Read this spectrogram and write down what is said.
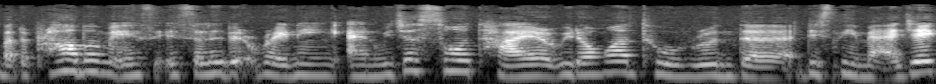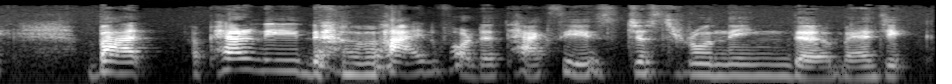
But the problem is it's a little bit raining and we're just so tired. We don't want to ruin the Disney magic. But apparently the line for the taxi is just ruining the magic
